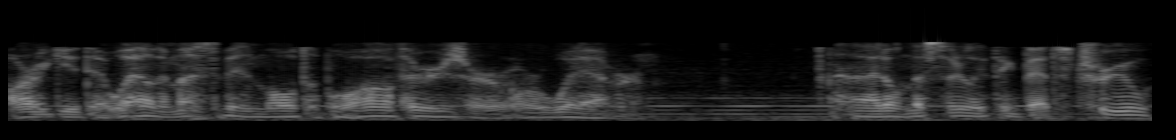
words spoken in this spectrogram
argued that, well, there must have been multiple authors or, or whatever. I don't necessarily think that's true,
